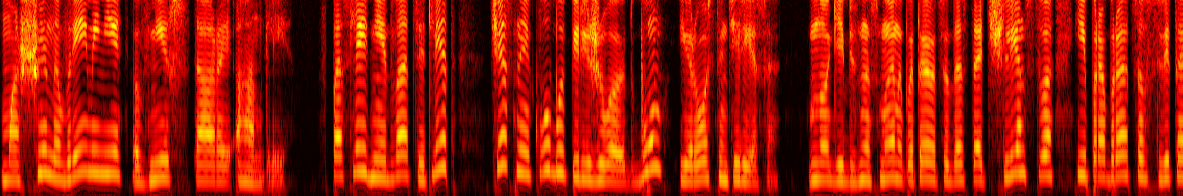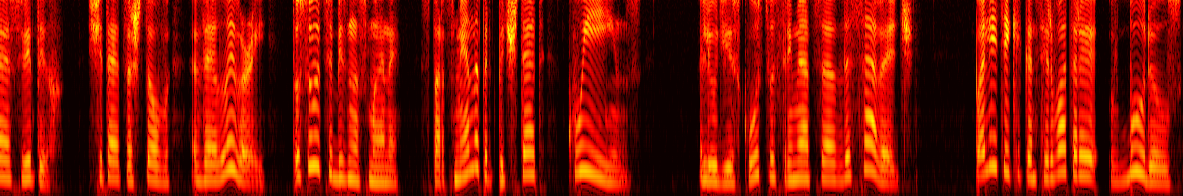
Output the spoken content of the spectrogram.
машина времени в мир старой Англии. В последние 20 лет частные клубы переживают бум и рост интереса. Многие бизнесмены пытаются достать членство и пробраться в святая святых. Считается, что в The Livery тусуются бизнесмены, спортсмены предпочитают Queens, люди искусства стремятся The Savage, политики-консерваторы в Boodles,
